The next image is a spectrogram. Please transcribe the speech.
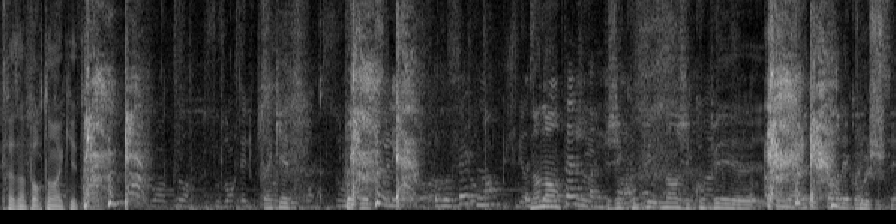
Très important à Keto. T'inquiète. T'inquiète. Refaites, non Non, non, j'ai coupé. Non, j'ai coupé. euh, j'ai arrêté de parler quand même, tu sais.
